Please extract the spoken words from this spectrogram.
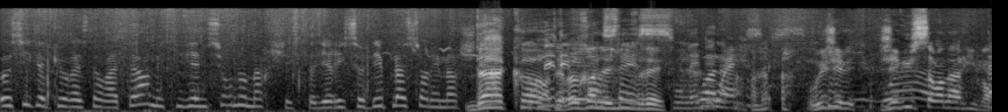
Aussi quelques restaurateurs, mais qui viennent sur nos marchés. C'est-à-dire, ils se déplacent sur les marchés. D'accord, t'as pas besoin de les livrer. on est des Voilà. princesses. Oui, j'ai vu ça en arrivant.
